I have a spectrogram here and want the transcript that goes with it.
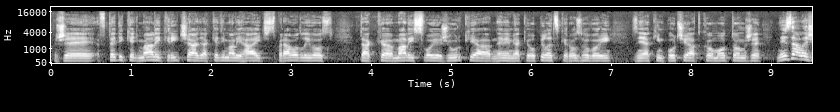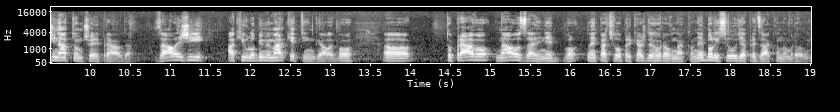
Že vtedy, keď mali kričať a kedy mali hájiť spravodlivosť, tak mali svoje žúrky a neviem, aké opilecké rozhovory s nejakým počiatkom o tom, že nezáleží na tom, čo je pravda. Záleží aký urobíme marketing, alebo uh, to právo naozaj neplatilo pre každého rovnako. Neboli si ľudia pred zákonom rovní.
